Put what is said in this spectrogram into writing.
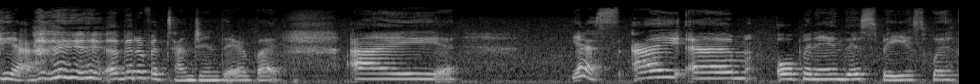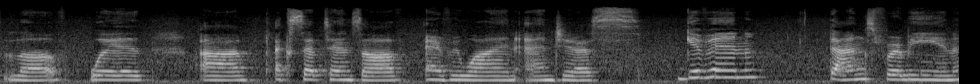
yeah a bit of a tangent there but I yes I am opening this space with love with uh, acceptance of everyone and just giving thanks for being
